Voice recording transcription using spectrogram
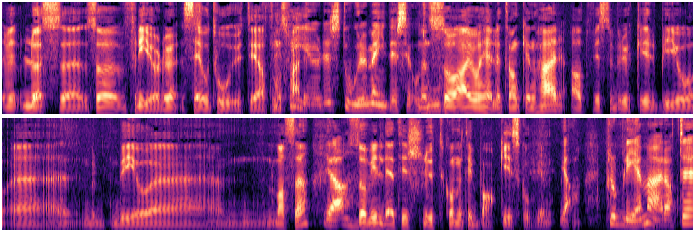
løse, så frigjør du CO2 ut i atmosfæren. Frigjør du store mengder CO2. Men så er jo hele tanken her at hvis du bruker biomasse, bio, eh, ja. så vil det til slutt komme tilbake i skogen. Ja. Problemet er at det,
